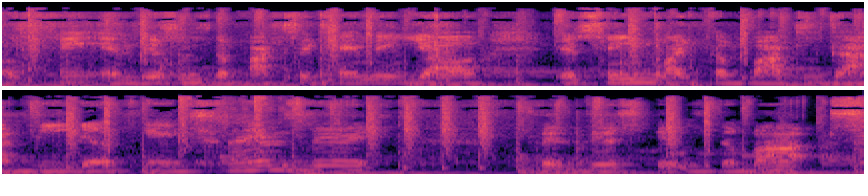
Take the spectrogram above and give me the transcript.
Okay, and this is the box that came in, y'all. It seemed like the box got beat up in transit, but this is the box.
